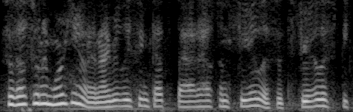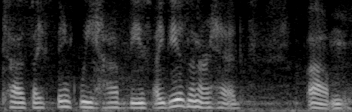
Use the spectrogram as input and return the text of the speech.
so that's what I'm working on. And I really think that's badass and fearless. It's fearless because I think we have these ideas in our head. Um,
